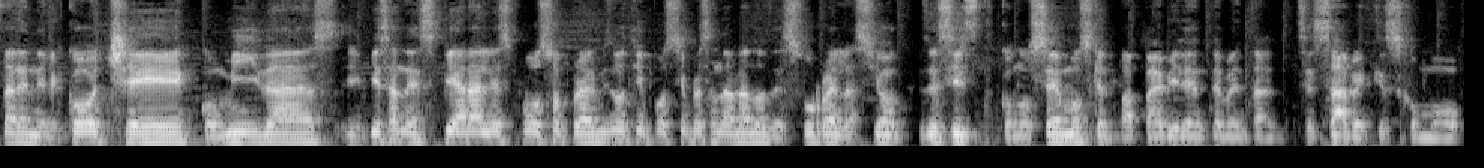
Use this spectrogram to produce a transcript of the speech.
estar en el coche, comidas, empiezan a espiar al esposo, pero al mismo tiempo siempre están hablando de su relación. Es decir, conocemos que el papá evidentemente se sabe que es como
